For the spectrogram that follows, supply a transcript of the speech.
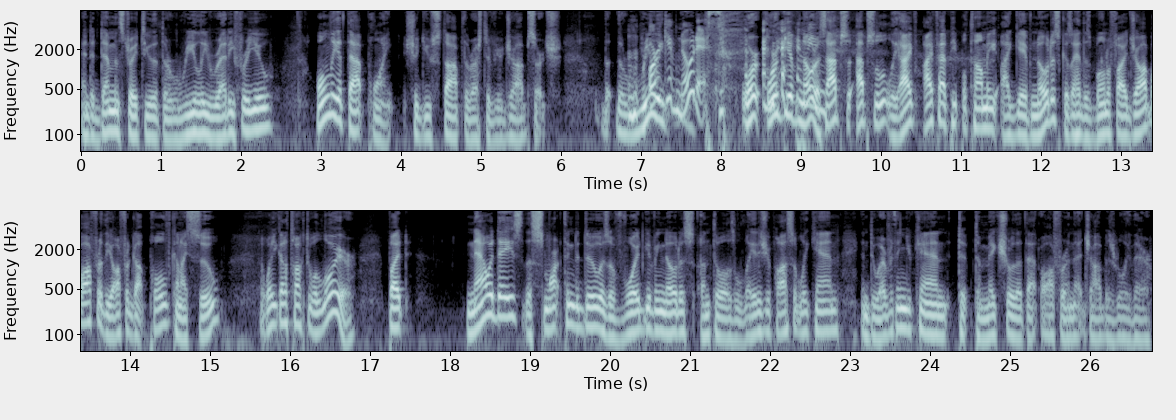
and to demonstrate to you that they're really ready for you. Only at that point should you stop the rest of your job search. The, the mm-hmm. really or give notice. or or give I notice. mean- Abs- absolutely. I've I've had people tell me I gave notice because I had this bona fide job offer. The offer got pulled. Can I sue? Well, you got to talk to a lawyer. But nowadays, the smart thing to do is avoid giving notice until as late as you possibly can, and do everything you can to to make sure that that offer and that job is really there.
